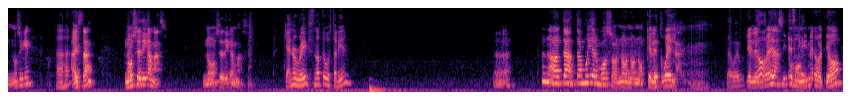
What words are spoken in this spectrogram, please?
no sé qué. Ahí está. No se diga más. No se diga más. ¿Keanu Reeves no te gustaría? Ah, no, está, muy hermoso. No, no, no. Que les duela. Que les duela así como a mí me dolió.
